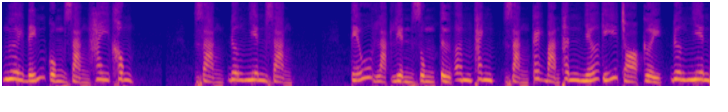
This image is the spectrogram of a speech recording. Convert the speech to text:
Ngươi đến cùng giảng hay không? Giảng đương nhiên giảng. Tiếu lạc liền dùng từ âm thanh, giảng cách bản thân nhớ kỹ trò cười. Đương nhiên,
